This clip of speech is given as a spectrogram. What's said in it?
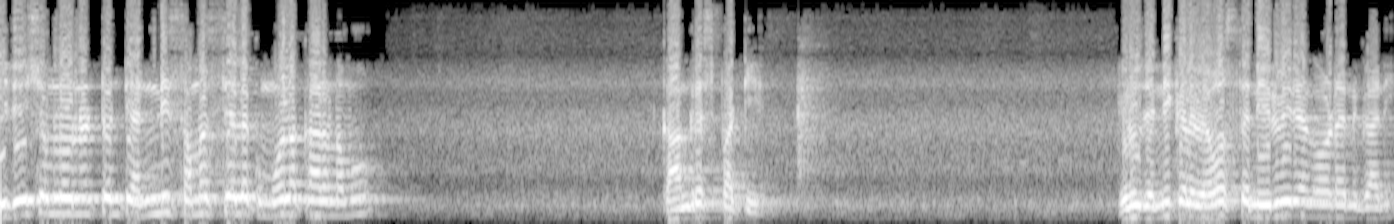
ఈ దేశంలో ఉన్నటువంటి అన్ని సమస్యలకు మూల కారణము కాంగ్రెస్ పార్టీ. ఈరోజు ఎన్నికల వ్యవస్థ నిర్వీర్యం కావడానికి కానీ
